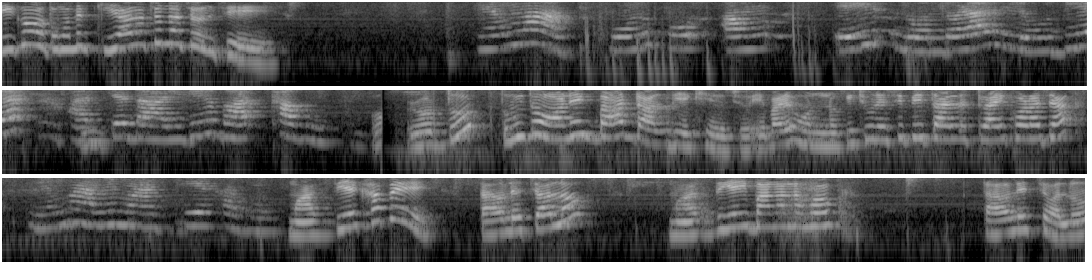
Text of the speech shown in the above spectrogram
কি গো তোমাদের কি আলোচনা চলছে? এই দিয়ে আজকে ডাল দিয়ে ভাত খাব। রোদ্দুর তুমি তো অনেকবার ডাল দিয়ে খেয়েছো। এবারে অন্য কিছু রেসিপি তাহলে ট্রাই করা যাক। মাছ দিয়ে খাবে? তাহলে চলো মাছ দিয়েই বানানো হোক। তাহলে চলো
